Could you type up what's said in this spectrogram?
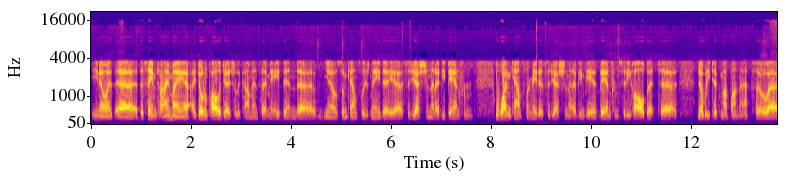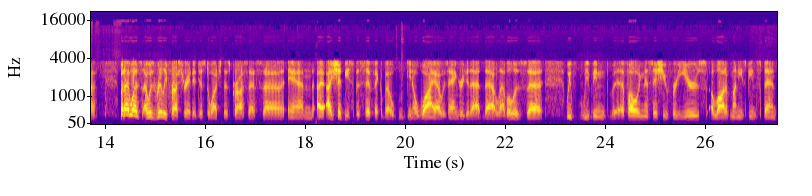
you know, at, uh, at the same time, I I don't apologize for the comments I made, and uh, you know, some councilors made a uh, suggestion that I be banned from. One councilor made a suggestion that I be banned from City Hall, but uh, nobody took him up on that. So. Uh, but I was I was really frustrated just to watch this process, uh, and I, I should be specific about you know why I was angry to that that level. Is uh, we've we've been uh, following this issue for years. A lot of money's been spent,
